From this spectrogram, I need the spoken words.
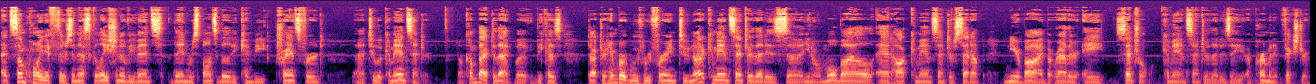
at some point, if there's an escalation of events, then responsibility can be transferred uh, to a command center. I'll come back to that, but because Dr. Himberg was referring to not a command center that is, uh, you know, a mobile ad hoc command center set up nearby, but rather a central command center that is a, a permanent fixture.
